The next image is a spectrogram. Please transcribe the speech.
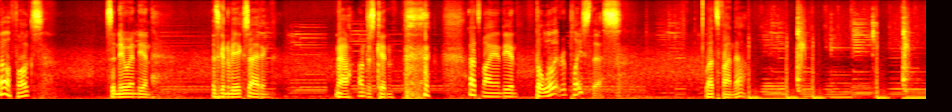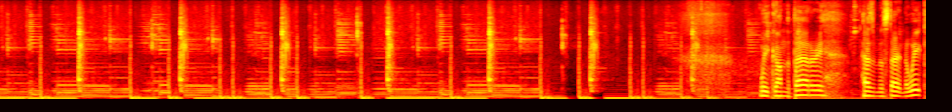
Well, folks, it's a new Indian. It's going to be exciting. No, I'm just kidding. That's my Indian. But will it replace this? Let's find out. Weak on the battery. Hasn't been starting a week.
